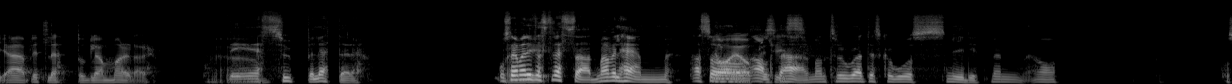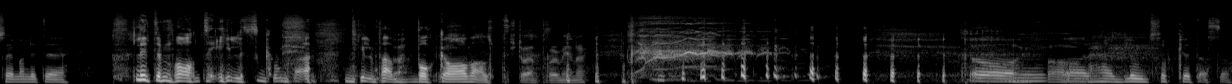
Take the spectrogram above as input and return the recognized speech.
jävligt lätt att glömma det där. Det är superlätt är det. Och så är man det- lite stressad, man vill hem. Alltså Ja, ja, allt det precis. här. Man tror att det ska gå smidigt, men ja. Och så är man lite, lite mat och bara vill bara bocka av allt. Förstår jag inte vad du menar. Åh, Ja, fan. det här blodsockret alltså.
